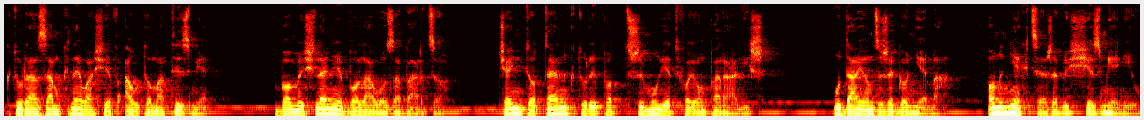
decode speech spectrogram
która zamknęła się w automatyzmie, bo myślenie bolało za bardzo. Cień to ten, który podtrzymuje twoją paraliż, udając, że go nie ma. On nie chce, żebyś się zmienił,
